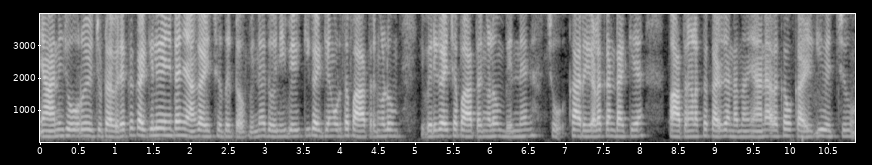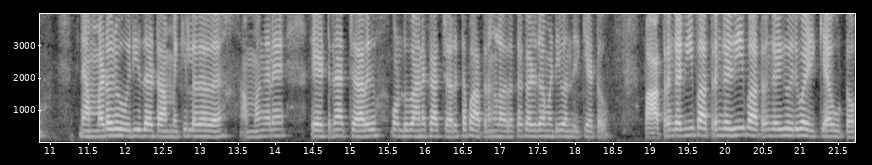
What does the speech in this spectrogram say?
ഞാനും ചോറ് കഴിച്ചു കേട്ടോ അവരൊക്കെ കഴിക്കൽ കഴിഞ്ഞിട്ടാണ് ഞാൻ കഴിച്ചത് കേട്ടോ പിന്നെ ധോനി ബേബിക്ക് കഴിക്കാൻ കൊടുത്ത പാത്രങ്ങളും ഇവർ കഴിച്ച പാത്രങ്ങളും പിന്നെ ചോ കറികളൊക്കെ ഉണ്ടാക്കിയ പാത്രങ്ങളൊക്കെ കഴുകണ്ടെന്ന് ഞാൻ അതൊക്കെ കഴുകി വെച്ചു. പിന്നെ അമ്മയുടെ ഒരു ഒരു ഇതാട്ടോ അമ്മയ്ക്കുള്ളത് അത്. അമ്മ അങ്ങനെ ഏട്ടന് അച്ചാർ കൊണ്ടുപോകാനൊക്കെ അച്ചാറിട്ട പാത്രങ്ങൾ അതൊക്കെ കഴുകാൻ വേണ്ടി വന്നിരിക്കുക കേട്ടോ പാത്രം കഴുകി പാത്രം കഴുകി പാത്രം കഴുകി ഒരു വഴിക്കാവും കേട്ടോ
